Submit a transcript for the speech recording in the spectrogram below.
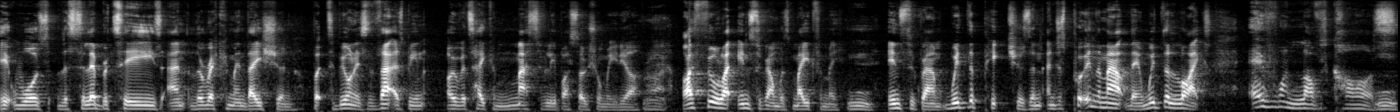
it was the celebrities and the recommendation, but to be honest, that has been overtaken massively by social media. Right. I feel like Instagram was made for me. Mm. Instagram with the pictures and, and just putting them out there and with the likes. Everyone loves cars. Mm.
